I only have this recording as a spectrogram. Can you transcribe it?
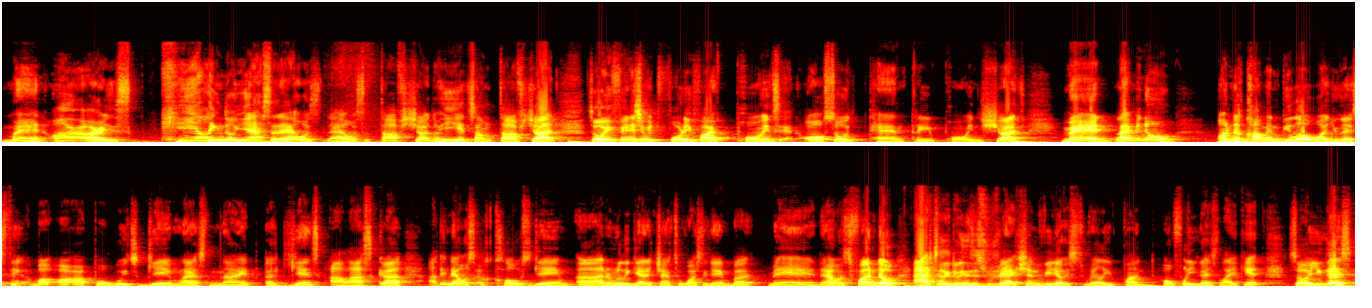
man, RR is killing though yesterday. That was that was a tough shot. He hit some tough shot. So he finished with 45 points and also 10 three-point shots. Man, let me know on the comment below what you guys think about RR Pogoy's game last night against Alaska. I think that was a close game. Uh, I didn't really get a chance to watch the game, but man, that was fun though. Actually doing this reaction video is really fun. Hopefully you guys like it. So you guys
